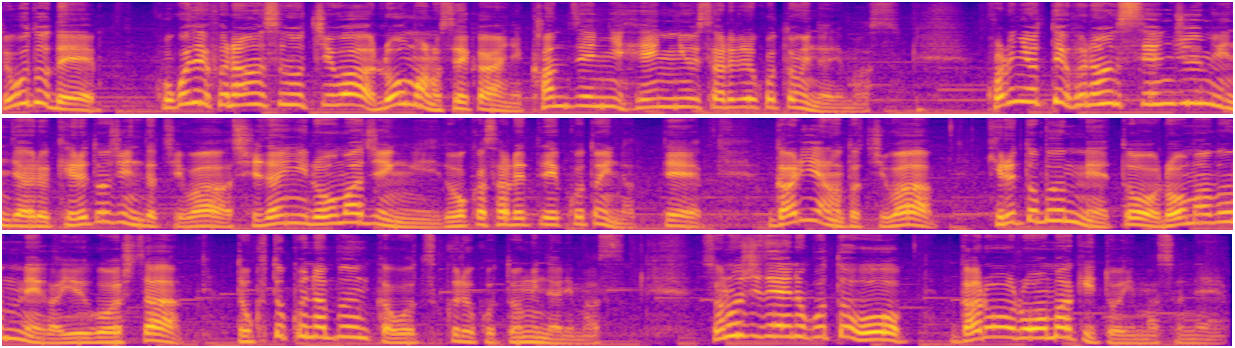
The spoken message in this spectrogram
ということで、ここでフランスの地はローマの世界に完全に編入されることになります。これによってフランス先住民であるケルト人たちは次第にローマ人に同化されていくことになってガリアの土地はケルト文明とローマ文明が融合した独特な文化を作ることになります。その時代のことをガローローマ期と言いますね。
